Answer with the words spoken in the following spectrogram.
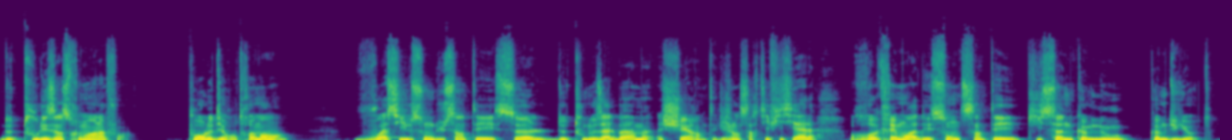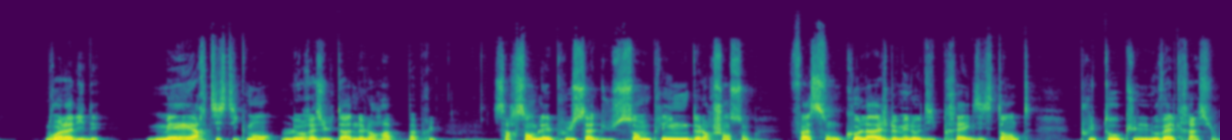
de tous les instruments à la fois. Pour le dire autrement, voici le son du synthé seul de tous nos albums, chère intelligence artificielle, recrée-moi des sons de synthé qui sonnent comme nous, comme du yacht. Voilà l'idée mais artistiquement, le résultat ne leur a pas plu. Ça ressemblait plus à du sampling de leurs chansons, façon collage de mélodies préexistantes, plutôt qu'une nouvelle création.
